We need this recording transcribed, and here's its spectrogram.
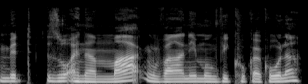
mit so einer Markenwahrnehmung wie Coca-Cola,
